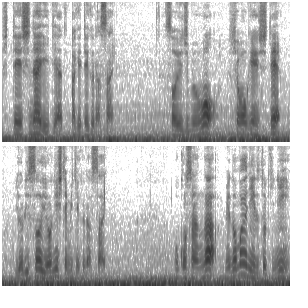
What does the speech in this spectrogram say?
否定しないでいてあげてください。そういう自分を表現して寄り添うようにしてみてください。お子さんが目の前にいる時に、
